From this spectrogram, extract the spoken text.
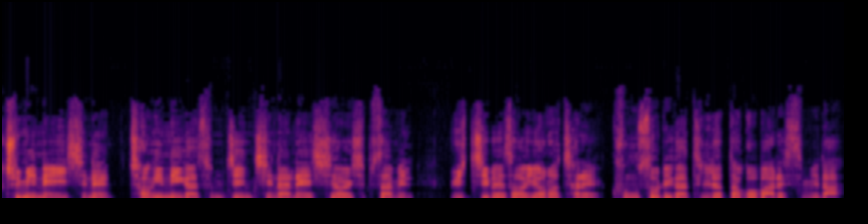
주민 A씨는 정인이가 숨진 지난해 10월 13일 윗집에서 여러 차례 쿵 소리가 들렸다고 말했습니다.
